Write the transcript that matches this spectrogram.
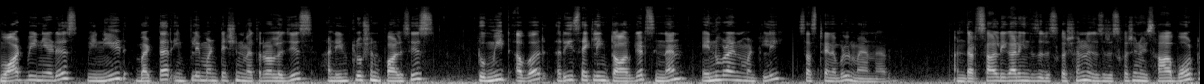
What we need is we need better implementation methodologies and inclusion policies to meet our recycling targets in an environmentally sustainable manner. And that's all regarding this discussion. In this discussion, we saw about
